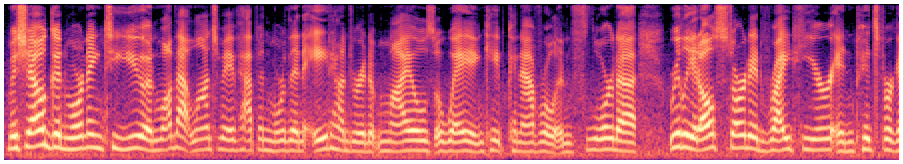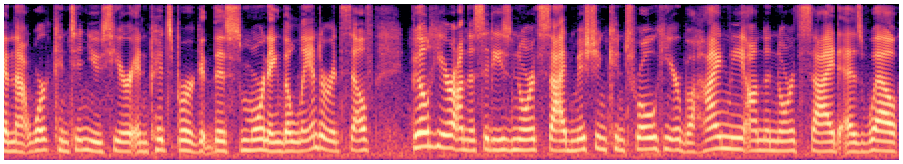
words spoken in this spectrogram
Michelle, good morning to you. And while that launch may have happened more than 800 miles away in Cape Canaveral in Florida, really it all started right here in Pittsburgh, and that work continues here in Pittsburgh this morning. The lander itself built here on the city's north side, mission control here behind me on the north side as well.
